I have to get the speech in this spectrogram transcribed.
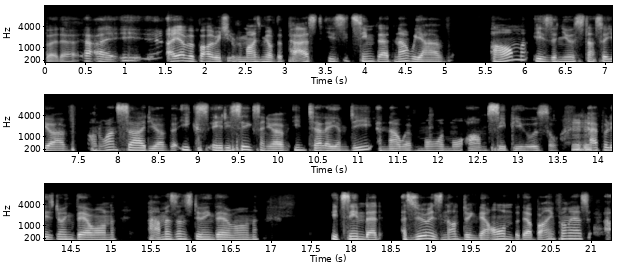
But uh, I I have a part which reminds me of the past. Is it seems that now we have ARM is the new standard. So you have on one side you have the x86 and you have Intel AMD, and now we have more and more ARM CPUs. So mm-hmm. Apple is doing their own, Amazon's doing their own. It seems that Azure is not doing their own, but they're buying from us. Uh,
